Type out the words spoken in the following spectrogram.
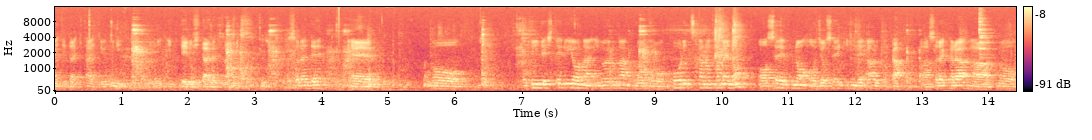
えていただきたいというふうに言っている次第でございます。それで、えー、のお国でしているようないろいろなこの効率化のためのお政府の助成金であるとか、それからあこの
